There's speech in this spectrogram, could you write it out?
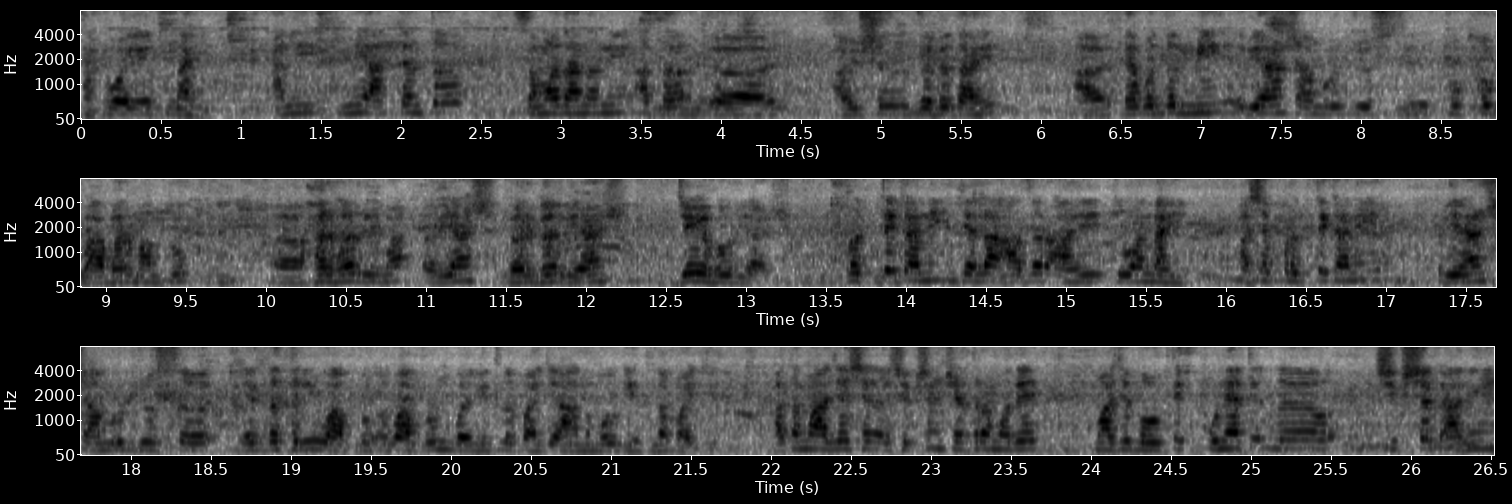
थकवा येत नाही. आणि मी अत्यंत समाधानाने आता आयुष्य जगत आहे. त्याबद्दल मी रियांश अमृत जोशी खूप खूप आभार मानतो. हर हर रिमा रियांश घर घर रियांश. जय हो रियांश. प्रत्येकाने ज्याला आजार आहे किंवा नाही अशा प्रत्येकाने प्रियांश अमृत ज्यूस एकदा तरी वापर वापरून बघितलं पाहिजे अनुभव घेतला पाहिजे. आता माझ्या श शिक्षण क्षेत्रामध्ये माझे बहुतेक पुण्यातील शिक्षक आणि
